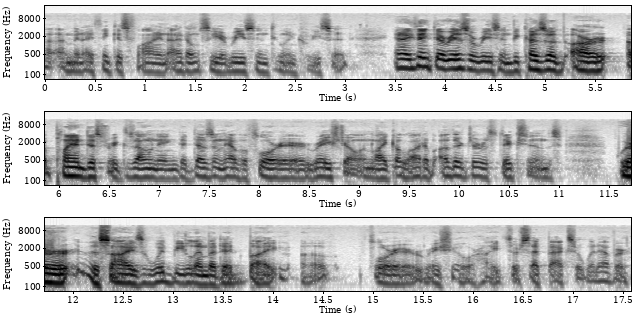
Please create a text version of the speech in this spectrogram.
uh, I mean, I think is fine. I don't see a reason to increase it. And I think there is a reason because of our uh, planned district zoning that doesn't have a floor area ratio, unlike a lot of other jurisdictions where the size would be limited by uh, floor area ratio or heights or setbacks or whatever.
